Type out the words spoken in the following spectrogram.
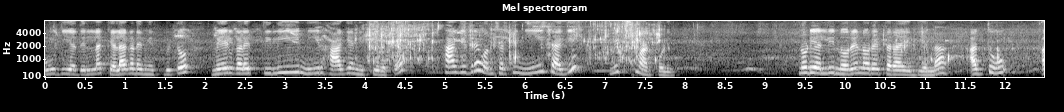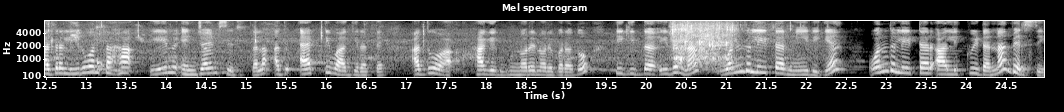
ಬೂದಿ ಅದೆಲ್ಲ ಕೆಳಗಡೆ ನಿಂತ್ಬಿಟ್ಟು ಮೇಲ್ಗಡೆ ತಿಳಿ ನೀರು ಹಾಗೆ ನಿಂತಿರುತ್ತೆ. ಹಾಗಿದ್ರೆ ಒಂದು ಸರ್ತಿ ನೀಟಾಗಿ ಮಿಕ್ಸ್ ಮಾಡ್ಕೊಳ್ಳಿ. ನೋಡಿ, ಅಲ್ಲಿ ನೊರೆ ನೊರೆ ಥರ ಇದೆಯಲ್ಲ, ಅದು ಅದರಲ್ಲಿ ಇರುವಂತಹ ಏನು ಎಂಜೈಮ್ಸ್ ಇರುತ್ತಲ್ಲ, ಅದು ಆ್ಯಕ್ಟಿವ್ ಆಗಿರುತ್ತೆ. ಅದು ಹಾಗೆ ನೊರೆ ನೊರೆ ಬರೋದು. ಹೀಗಿದ್ದ ಇದನ್ನು ಒಂದು ಲೀಟರ್ ನೀರಿಗೆ, ಒಂದು ಲೀಟರ್ ಆ ಲಿಕ್ವಿಡನ್ನು ಬೆರೆಸಿ.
